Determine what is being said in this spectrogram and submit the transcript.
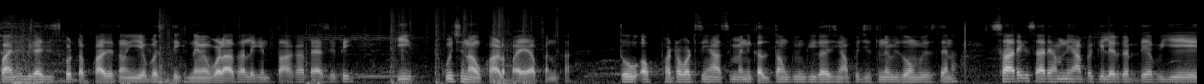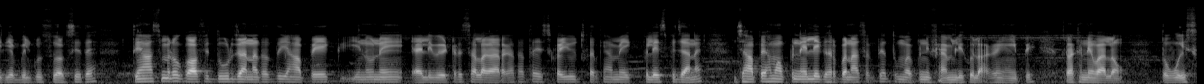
फाइनली गाइस इसको टपका देता हूँ। ये बस दिखने में बड़ा था, लेकिन ताकत ऐसी थी कि कुछ ना उखाड़ पाए अपन का। तो अब फटाफट से यहाँ से मैं निकलता हूँ, क्योंकि गाइस यहाँ पे जितने भी जोम्बिस थे ना, सारे के सारे हमने यहाँ पे क्लियर कर दिया। अभी ये एरिया बिल्कुल सुरक्षित है। तो यहाँ से मेरे को काफ़ी दूर जाना था तो यहाँ पे एक इन्होंने एलिवेटर सा लगा रखा था तो इसका यूज़ करके हमें एक प्लेस पे जाना है, जहाँ पे हम अपने लिए घर बना सकते हैं। तो मैं अपनी फैमिली को ला यहीं पर रखने वाला हूँ। तो वो इस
